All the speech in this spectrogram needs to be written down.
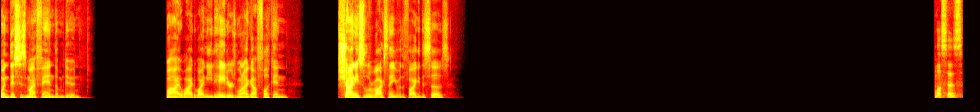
when this is my fandom, dude? Why? Why do I need haters when I got fucking shiny silver box? Thank you for the five get the subs. Allah says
